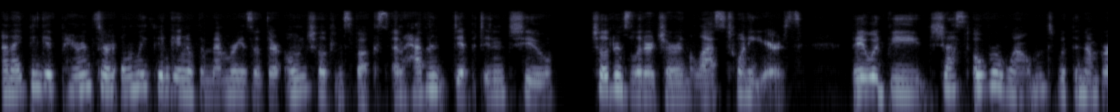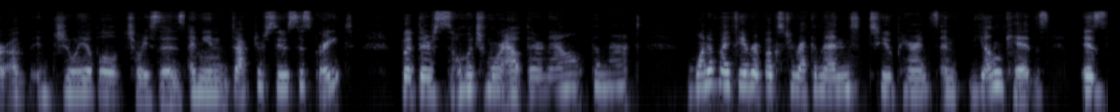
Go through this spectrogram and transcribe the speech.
And I think if parents are only thinking of the memories of their own children's books and haven't dipped into children's literature in the last 20 years, they would be just overwhelmed with the number of enjoyable choices. I mean, Dr. Seuss is great, but there's so much more out there now than that. One of my favorite books to recommend to parents and young kids is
